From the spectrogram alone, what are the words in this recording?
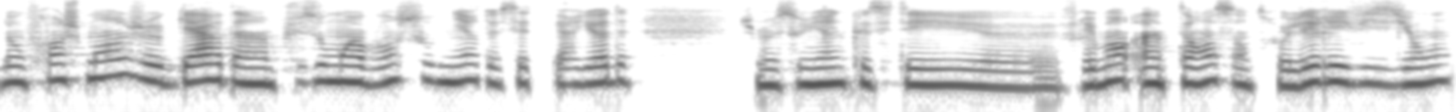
Donc franchement, je garde un plus ou moins bon souvenir de cette période. Je me souviens que c'était vraiment intense entre les révisions,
